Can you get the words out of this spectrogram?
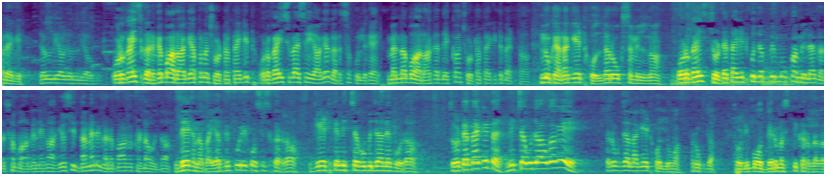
रह गए। जल्दी आओ जल्दी आओ। और गाइस घर के बाहर आ गया अपना छोटा पैकेट और गाइस वैसे ही आ गया घर से खुल गए। मैंने बाहर आकर देखा, छोटा पैकेट बैठा। नु कह रहा, गेट खोल दे, रोक से मिलना। और गाइस छोटे पैकेट को जब भी मौका मिला घर से भागने का, यो सीधा मेरे घर पर आकर खड़ा हो जा। देखना भाई अभी पूरी कोशिश कर रहा। गेट के नीचे को भी जाने को रहा। छोटे पैकेट नीचे को जाओगा के? रुक जा, ला गेट खोल लू मैं रुक जा। थोड़ी बहुत देर मस्ती कर लगा।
